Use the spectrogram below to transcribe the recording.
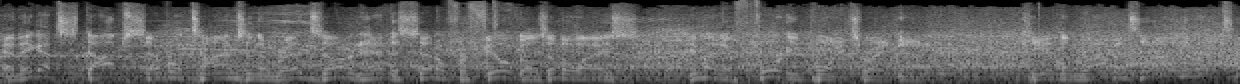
And they got stopped several times in the red zone and had to settle for field goals. Otherwise, they might have 40 points right now. Keilan Robinson on the return.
